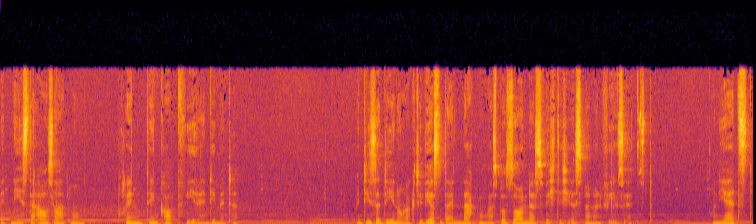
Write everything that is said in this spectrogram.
Mit nächster Ausatmung bring den Kopf wieder in die Mitte. Mit dieser Dehnung aktivierst du deinen Nacken, was besonders wichtig ist, wenn man viel sitzt. Und jetzt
